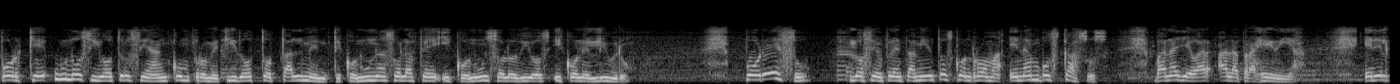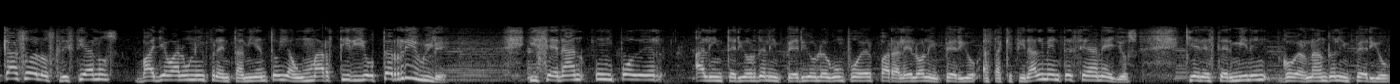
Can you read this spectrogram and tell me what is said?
porque unos y otros se han comprometido totalmente con una sola fe y con un solo Dios y con el libro. Por eso los enfrentamientos con Roma en ambos casos van a llevar a la tragedia. En el caso de los cristianos va a llevar a un enfrentamiento y a un martirio terrible y serán un poder al interior del imperio, luego un poder paralelo al imperio, hasta que finalmente sean ellos quienes terminen gobernando el imperio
